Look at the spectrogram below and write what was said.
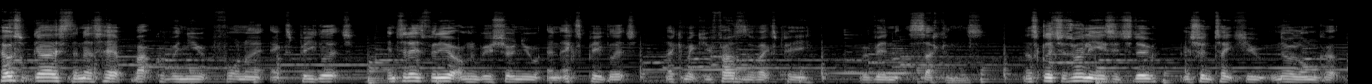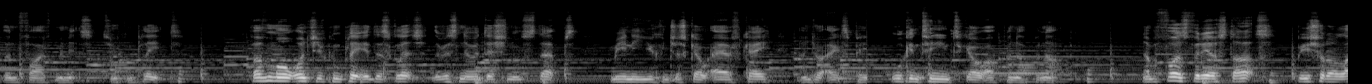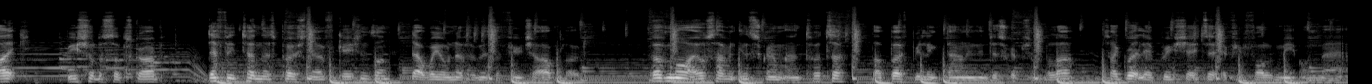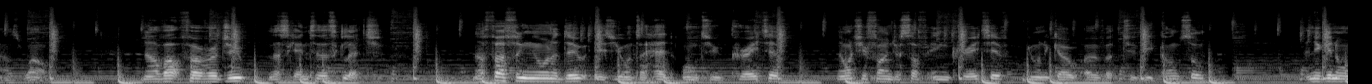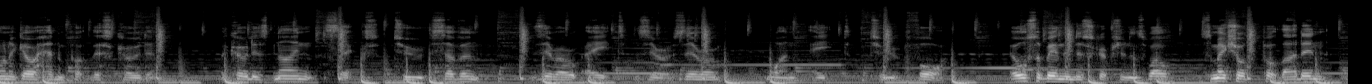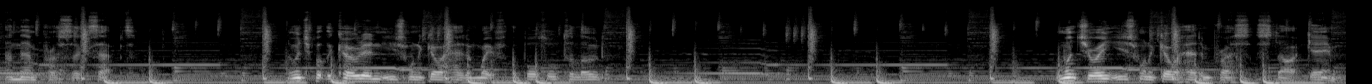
Hey what's up guys, Dennis here, back with a new Fortnite XP glitch. In today's video I'm going to be showing you an XP glitch that can make you thousands of XP within seconds. This glitch is really easy to do and shouldn't take you no longer than 5 minutes to complete. Furthermore, once you've completed this glitch, there is no additional steps, meaning you can just go AFK and your XP will continue to go up and up and up. Now before this video starts, be sure to like, be sure to subscribe, definitely turn those post notifications on, that way you'll never miss a future upload. Furthermore, I also have an Instagram and Twitter, that'll both be linked down in the description below, so I greatly appreciate it if you follow me on there as well. Now without further ado, let's get into this glitch. Now the first thing you want to do is you want to head onto creative. Now once you find yourself in creative, you want to go over to the console and you're going to want to go ahead and put this code in. The code is 962708001824. It'll also be in the description as well, so make sure to put that in and then press accept. And once you put the code in, you just want to go ahead and wait for the portal to load. And once you're in, you just want to go ahead and press start game.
